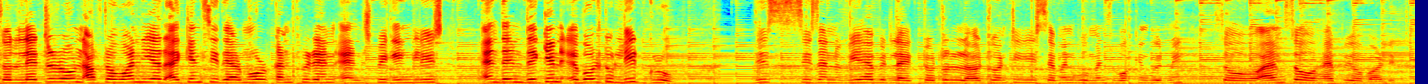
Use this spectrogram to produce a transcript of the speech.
So later on, after one year, I can see they are more confident and speak English, and then they can able to lead group. This season we have like total uh, 27 women working with me, so I am so happy about it.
